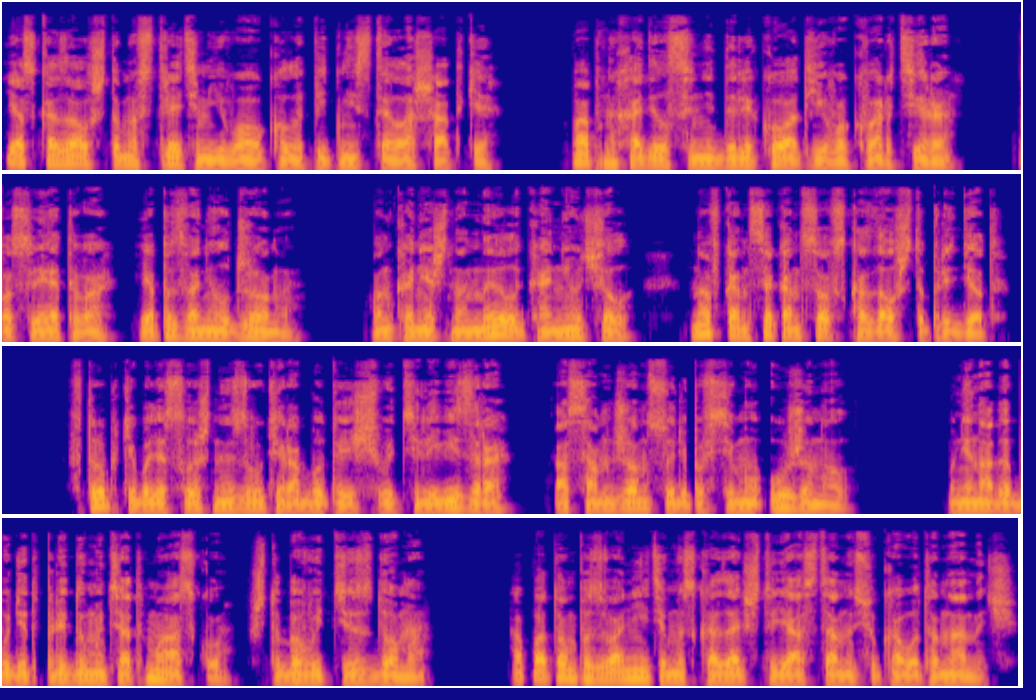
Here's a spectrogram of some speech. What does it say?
Я сказал, что мы встретим его около пятнистой лошадки. Пап находился недалеко от его квартиры. После этого я позвонил Джону. Он, конечно, ныл и конючил, но в конце концов сказал, что придет. В трубке были слышны звуки работающего телевизора, а сам Джон, судя по всему, ужинал. Мне надо будет придумать отмазку, чтобы выйти из дома. А потом позвонить им и сказать, что я останусь у кого-то на ночь.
